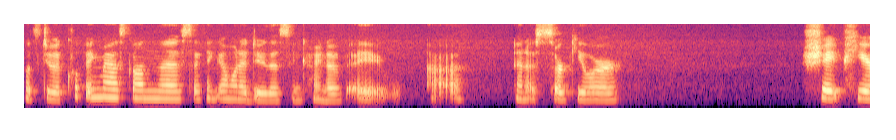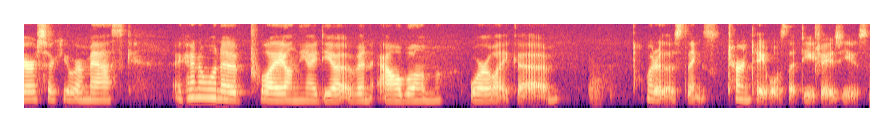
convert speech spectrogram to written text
let's do a clipping mask on this. I think I want to do this in kind of a, uh, in a circular shape here, circular mask. I kind of want to play on the idea of an album or like a, what are those things, turntables that DJs use.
